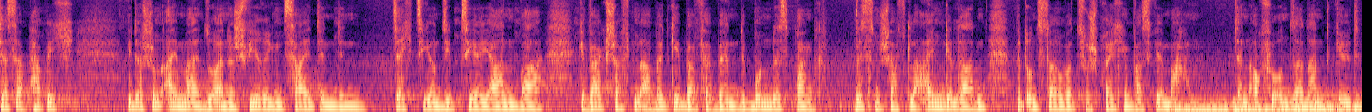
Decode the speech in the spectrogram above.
Deshalb habe ich, wie das schon einmal in so einer schwierigen Zeit in den 60er und 70er Jahren war, Gewerkschaften, Arbeitgeberverbände, Bundesbank, Wissenschaftler eingeladen, mit uns darüber zu sprechen, was wir machen. Denn auch für unser Land gilt,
